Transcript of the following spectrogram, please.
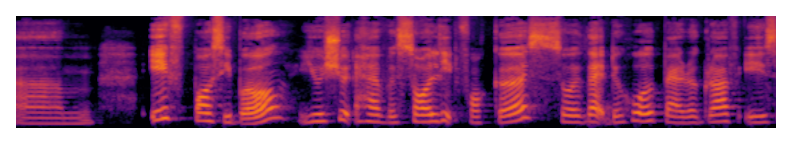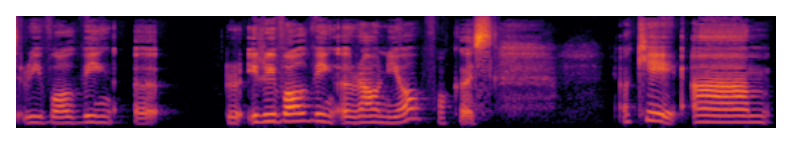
Um, if possible, you should have a solid focus so that the whole paragraph is revolving uh, revolving around your focus. Okay, um,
